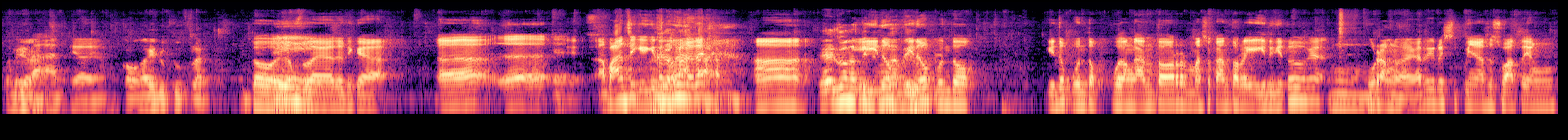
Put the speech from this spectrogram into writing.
Penderitaan. Ya, ya. Kalau nggak hidup tuh flat. Itu Eh. hidup flat jadi kayak eh eh, apaan sih kayak gitu maksudnya? Eh, Ya, gua ngerti, gua hidup ngerti. hidup untuk hidup untuk pulang kantor, masuk kantor kayak gitu-gitu kayak kurang lah. Karena kita harus punya sesuatu yang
